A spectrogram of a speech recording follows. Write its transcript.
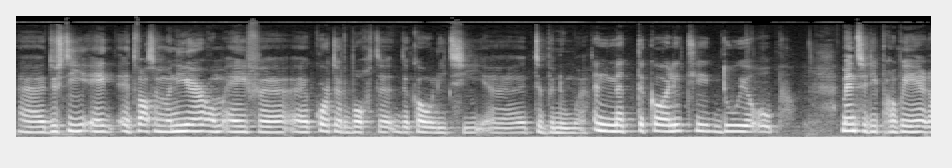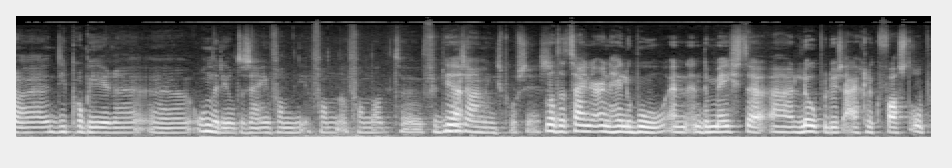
eh, dus die, het was een manier om even eh, kort door de bocht de, de coalitie eh, te benoemen. En met de coalitie doe je op. Mensen die proberen, die proberen eh, onderdeel te zijn van, die, van, van dat eh, verduurzamingsproces. Want het zijn er een heleboel. En, en de meeste eh, lopen dus eigenlijk vast op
